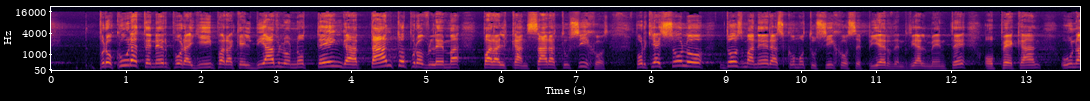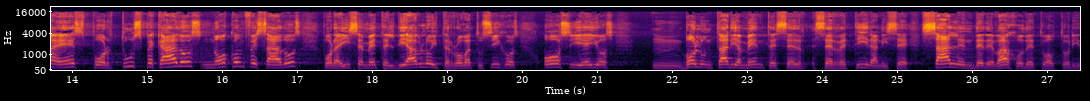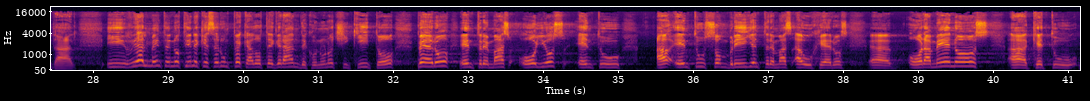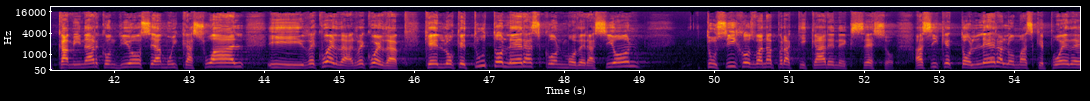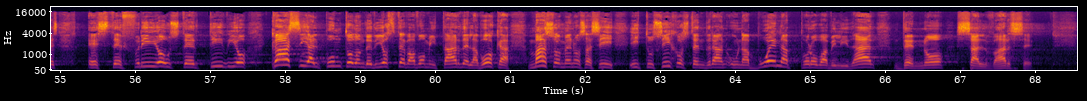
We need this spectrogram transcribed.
procura tener por allí para que el diablo no tenga tanto problema para alcanzar a tus hijos. Porque hay solo dos maneras como tus hijos se pierden realmente o pecan. Una es por tus pecados no confesados, por ahí se mete el diablo y te roba tus hijos, o si ellos voluntariamente se, se, retiran y se salen de debajo de tu autoridad. Y realmente no tiene que ser un pecadote grande con uno chiquito, pero entre más hoyos en tu en tu sombrilla, entre más agujeros, eh, ora menos, que tu caminar con Dios sea muy casual y recuerda, recuerda que lo que tú toleras con moderación, tus hijos van a practicar en exceso. Así que tolera lo más que puedes. Esté frío usted, tibio, casi al punto donde Dios te va a vomitar de la boca, más o menos así. Y tus hijos tendrán una buena probabilidad de no salvarse.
